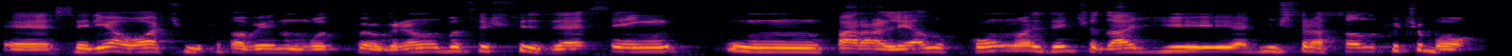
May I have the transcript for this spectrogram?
é, seria ótimo que talvez num outro programa vocês fizessem um paralelo com as entidades de administração do futebol.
